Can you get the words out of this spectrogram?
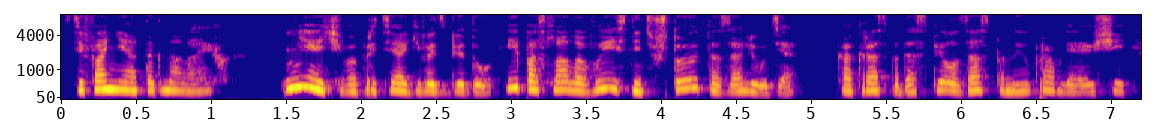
Стефания отогнала их. Нечего притягивать беду, и послала выяснить, что это за люди. Как раз подоспел заспанный управляющий,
